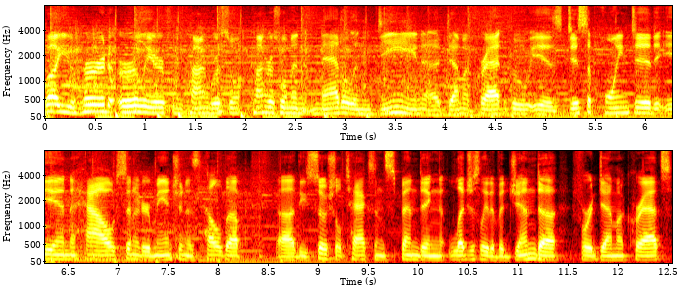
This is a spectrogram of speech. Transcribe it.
Well, you heard earlier from Congress, Congresswoman Madeleine Dean, a Democrat who is disappointed in how Senator Manchin has held up uh, the social tax and spending legislative agenda for Democrats.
